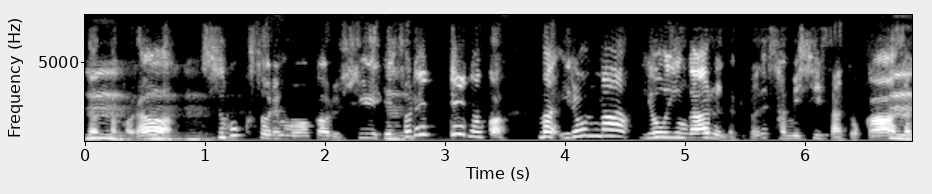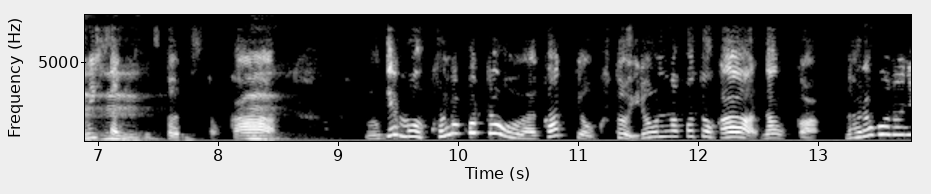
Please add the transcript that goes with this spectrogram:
だったから、うんうんうんすごくそれもわかるし、で、うんそれってなんか、まあいろんな要因があるんだけどね、寂しさとか、うん寂しさによるストレスとか、でもこのことを分かっておくと、いろんなことがなんか、なるほどね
